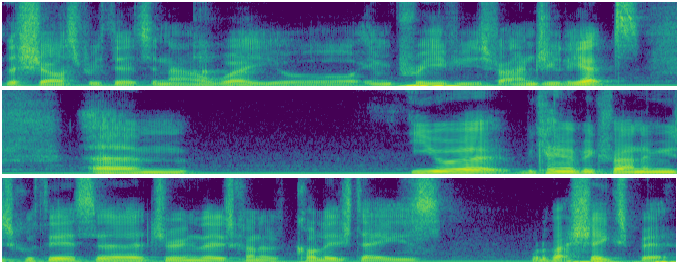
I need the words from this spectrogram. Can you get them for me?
the Shaftesbury Theatre now, where you're in previews for & Juliet. Um, you were, became a big fan of musical theatre during those kind of college days. What about Shakespeare?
